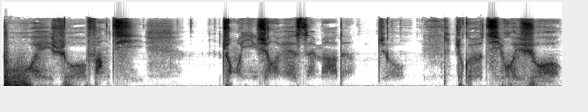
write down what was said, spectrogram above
不会说放弃中文音声和 SMR 的。就如果有机会说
